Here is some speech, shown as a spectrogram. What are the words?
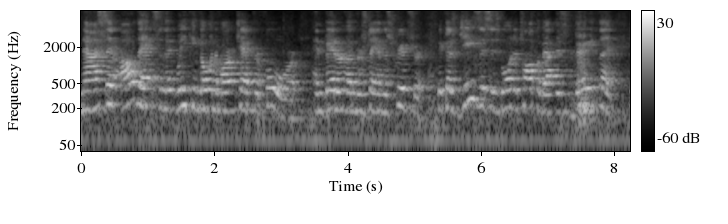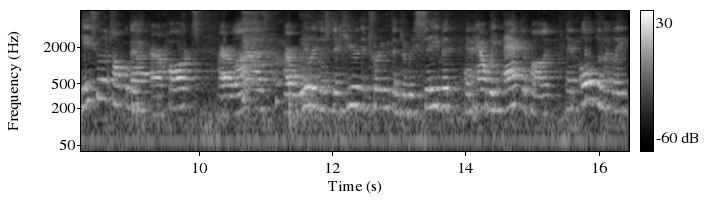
Now, I said all that so that we can go into Mark chapter 4 and better understand the Scripture. Because Jesus is going to talk about this very thing. He's going to talk about our hearts, our lives, our willingness to hear the truth and to receive it, and how we act upon it, and ultimately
